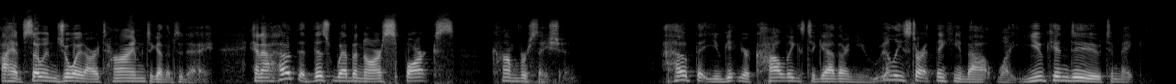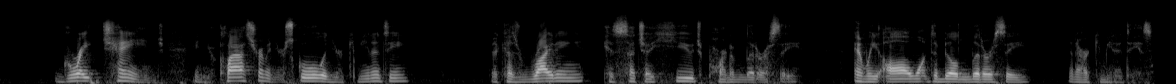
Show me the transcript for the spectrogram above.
I have so enjoyed our time together today. And I hope that this webinar sparks conversation. I hope that you get your colleagues together and you really start thinking about what you can do to make great change in your classroom, in your school, in your community, because writing is such a huge part of literacy, and we all want to build literacy in our communities.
